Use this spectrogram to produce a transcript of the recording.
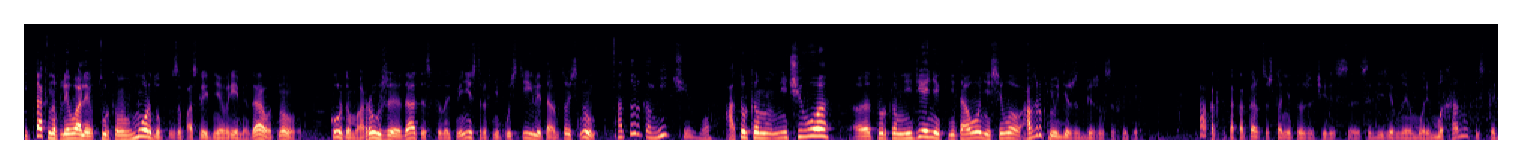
И так наплевали туркам в морду за последнее время, да, вот, ну, курдам оружие, да, так сказать, министров не пустили там, то есть, ну... А туркам ничего. А туркам ничего, э, туркам ни денег, ни того, ни сего. А вдруг не удержат беженцев этих? А как-то так окажется, что они тоже через э, Средиземное море маханут искать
